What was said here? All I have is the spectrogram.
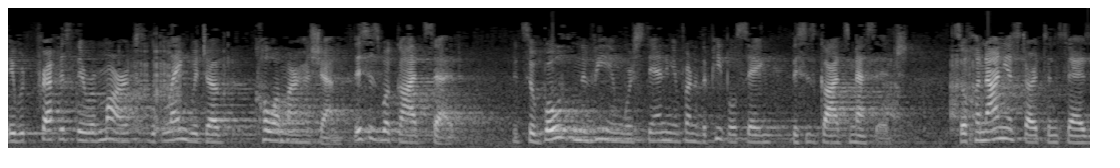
they would preface their remarks with language of Ko Amar Hashem. This is what God said. And so both Nevi'im were standing in front of the people saying, this is God's message. So Hananiah starts and says,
